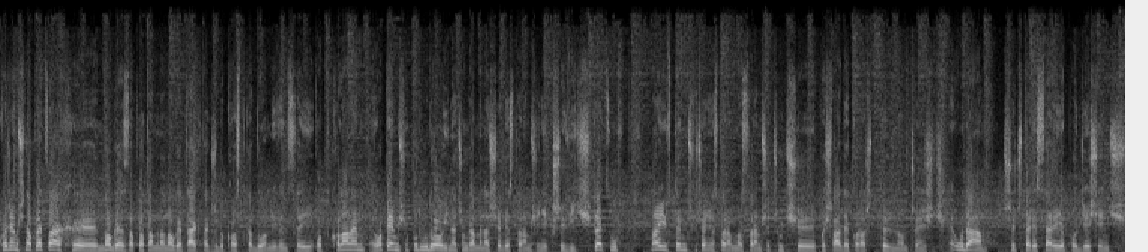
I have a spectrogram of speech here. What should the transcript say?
Kładziemy się na plecach, e, nogę zaplatamy na nogę, tak, tak żeby kostka była mniej więcej pod kolanem. Łapiemy się pod udo i naciągamy na siebie, staramy się nie krzywić pleców. No i w tym ćwiczeniu staram, staram się czuć e, pośladek oraz tylną część uda. 3-4 serie po 10,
